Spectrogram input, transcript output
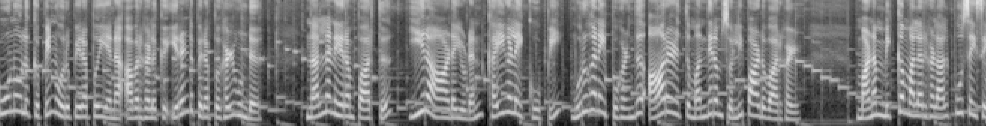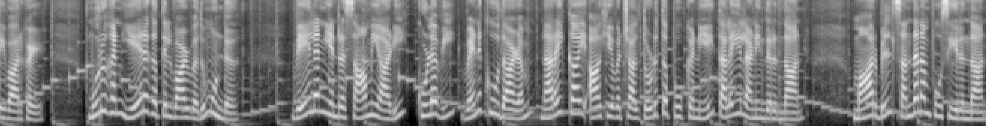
பூநூலுக்கு பின் ஒரு பிறப்பு என அவர்களுக்கு இரண்டு பிறப்புகள் உண்டு. நல்ல நேரம் பார்த்து ஈர ஆடையுடன் கைகளை கூப்பி முருகனை புகழ்ந்து ஆறெழுத்து மந்திரம் சொல்லி பாடுவார்கள். மனம் மிக்க மலர்களால் பூசை செய்வார்கள். முருகன் ஏரகத்தில் வாழ்வதும் உண்டு. வேலன் என்ற சாமியாடி குளவி வெணுக்கூதாழம் நரைக்காய் ஆகியவற்றால் தொடுத்த பூக்கண்ணியை தலையில் அணிந்திருந்தான். மார்பில் சந்தனம் பூசியிருந்தான்.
